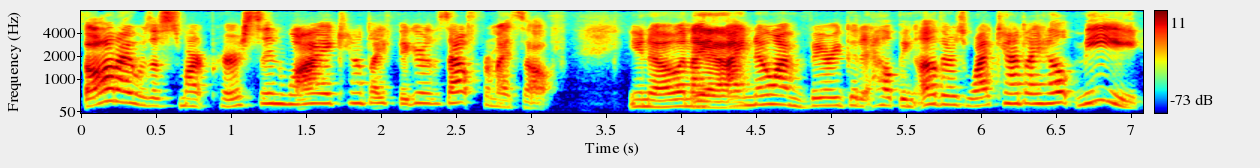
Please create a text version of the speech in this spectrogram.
thought i was a smart person. Why can't i figure this out for myself? You know and yeah. I, I know i'm very good at helping others. Why can't i help me?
